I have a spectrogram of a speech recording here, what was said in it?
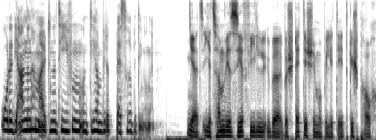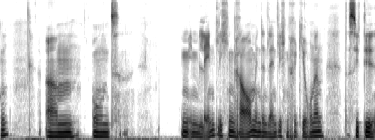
oder die anderen haben Alternativen und die haben wieder bessere Bedingungen. Ja, jetzt, jetzt haben wir sehr viel über, über städtische Mobilität gesprochen. Ähm, und im, im, ländlichen Raum, in den ländlichen Regionen, da sieht die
